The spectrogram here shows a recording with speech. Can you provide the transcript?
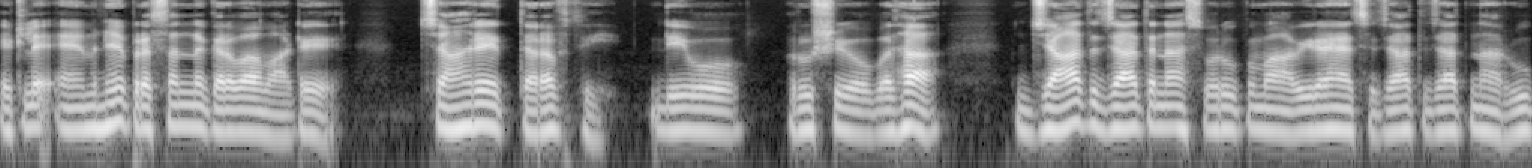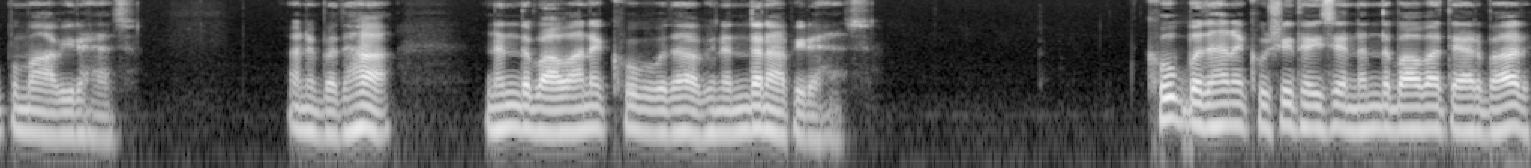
એટલે એમને પ્રસન્ન કરવા માટે ચારે તરફથી દેવો, ઋષિઓ બધા જાત જાતના સ્વરૂપમાં આવી રહ્યા છે જાત જાતના રૂપમાં આવી રહ્યા છે. અને બધા નંદ બાવાને ખૂબ બધા અભિનંદન આપી રહ્યા છે. ખૂબ બધાને ખુશી થઈ છે નંદ બાવા ત્યારબાદ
